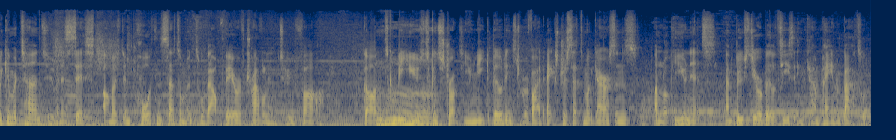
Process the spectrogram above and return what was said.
we can return to and assist our most important settlements without fear of travelling too far. Gardens can be used to construct unique buildings to provide extra settlement garrisons, unlock units, and boost your abilities in campaign and battle.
